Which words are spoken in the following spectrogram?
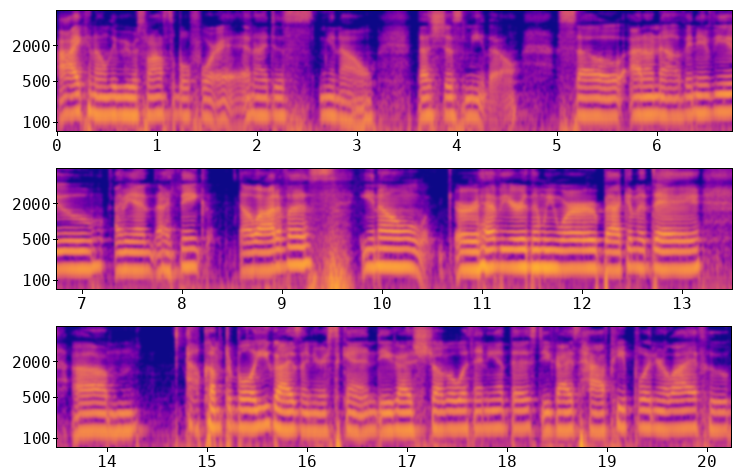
I can only be responsible for it, and I just, you know, that's just me though. So I don't know if any of you. I mean, I think a lot of us, you know, are heavier than we were back in the day. Um, how comfortable are you guys in your skin? Do you guys struggle with any of this? Do you guys have people in your life who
